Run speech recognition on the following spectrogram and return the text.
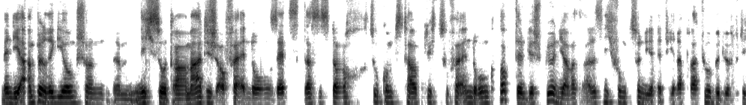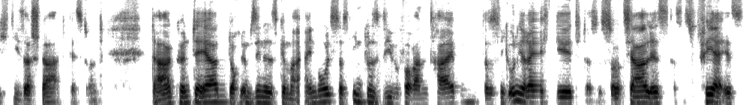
wenn die Ampelregierung schon ähm, nicht so dramatisch auf Veränderungen setzt, dass es doch zukunftstauglich zu Veränderungen kommt. Denn wir spüren ja, was alles nicht funktioniert, wie reparaturbedürftig dieser Staat ist. Und da könnte er doch im Sinne des Gemeinwohls das inklusive vorantreiben, dass es nicht ungerecht geht, dass es sozial ist, dass es fair ist,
